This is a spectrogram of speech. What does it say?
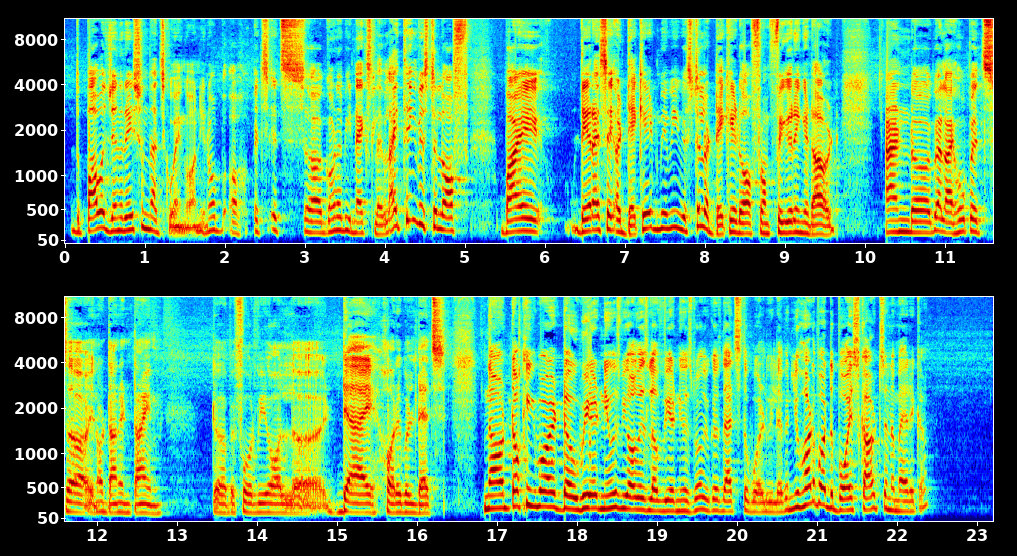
the power generation that's going on you know oh, it's it's uh, going to be next level i think we're still off by dare I say, a decade maybe. We're still a decade off from figuring it out. And uh, well, I hope it's uh, you know done in time to, before we all uh, die horrible deaths. Now, talking about uh, weird news, we always love weird news, bro, because that's the world we live in. You heard about the Boy Scouts in America?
